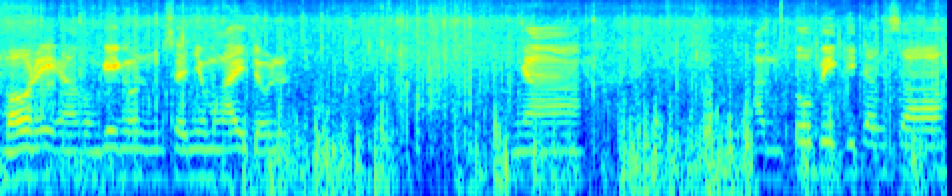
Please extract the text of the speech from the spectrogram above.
So mao ni akong gingon sa inyo mga idol nga ang tubig gikan sa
